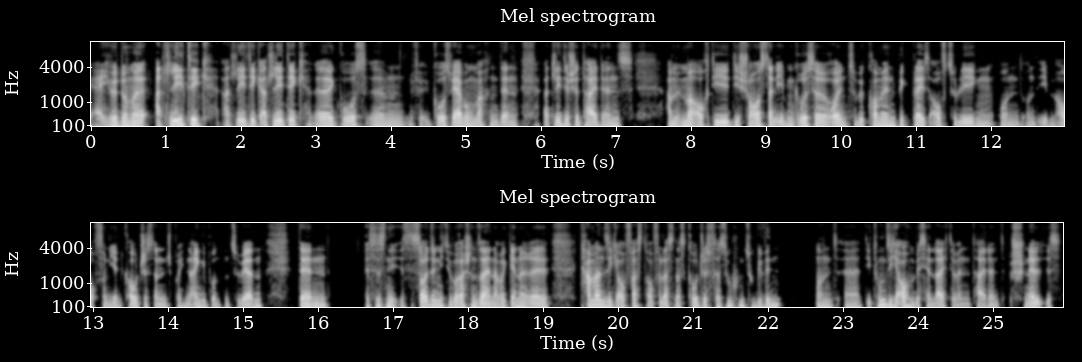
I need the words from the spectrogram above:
Ja, ich würde nochmal Athletik, Athletik, Athletik äh, groß, ähm, groß Werbung machen, denn athletische Tight Ends haben immer auch die, die Chance, dann eben größere Rollen zu bekommen, Big Plays aufzulegen und, und eben auch von ihren Coaches dann entsprechend eingebunden zu werden. Denn es, ist nicht, es sollte nicht überraschend sein, aber generell kann man sich auch fast darauf verlassen, dass Coaches versuchen zu gewinnen. Und äh, die tun sich auch ein bisschen leichter, wenn ein Thailand schnell ist,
